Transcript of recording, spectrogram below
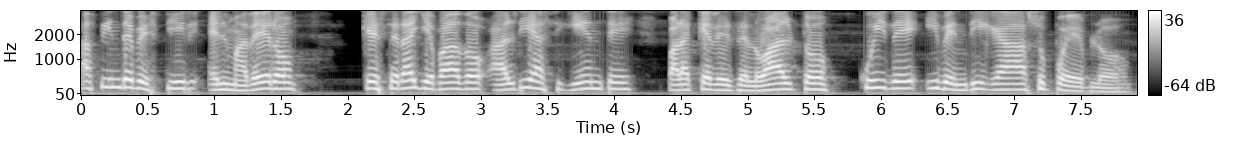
a fin de vestir el madero que será llevado al día siguiente para que desde lo alto cuide y bendiga a su pueblo.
